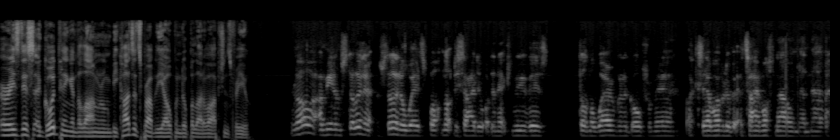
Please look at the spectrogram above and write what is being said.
or is this a good thing in the long run because it's probably opened up a lot of options for you? No, I mean I'm still in a I'm still in a weird spot. Not decided what the next move is. Don't know where I'm going to go from here. Like I say, I'm having a bit of time off now, and then uh,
